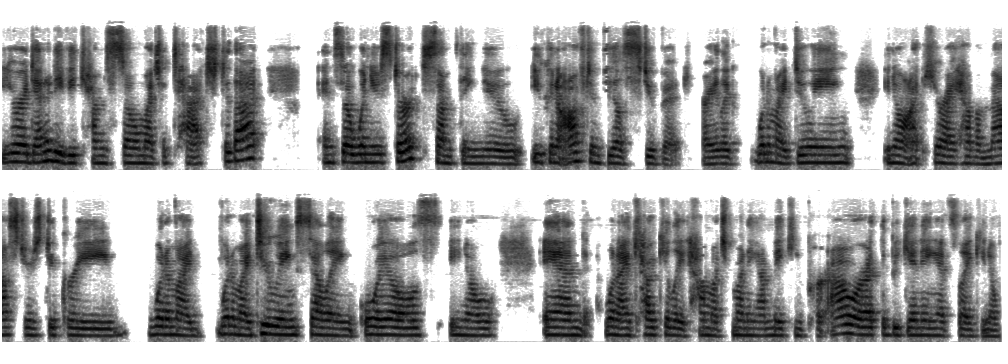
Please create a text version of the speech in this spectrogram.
your identity becomes so much attached to that and so when you start something new you can often feel stupid right? Like what am i doing? You know I, here i have a master's degree. What am i what am i doing selling oils you know? And when i calculate how much money i'm making per hour at the beginning it's like you know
